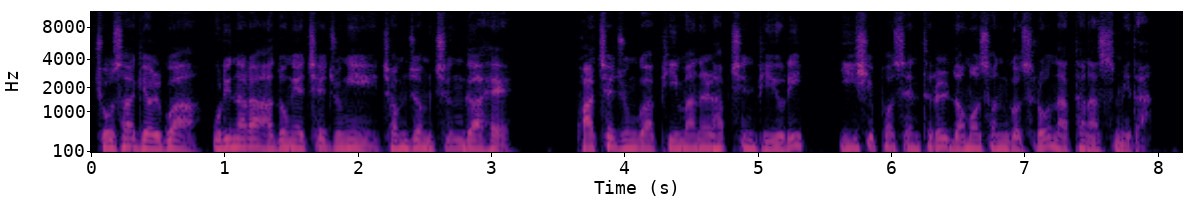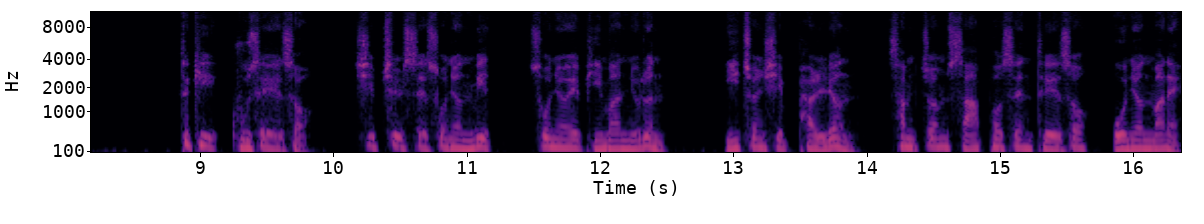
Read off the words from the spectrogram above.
조사 결과 우리나라 아동의 체중이 점점 증가해 과체중과 비만을 합친 비율이 20%를 넘어선 것으로 나타났습니다. 특히 9세에서 17세 소년 및 소녀의 비만율은 2018년 3.4%에서 5년 만에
